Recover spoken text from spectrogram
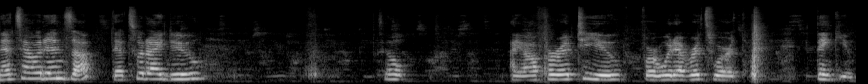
And that's how it ends up. That's what I do. So I offer it to you for whatever it's worth. Thank you.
